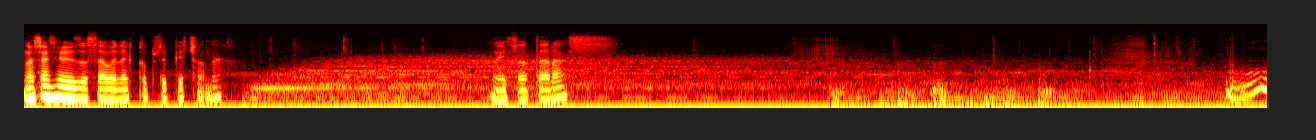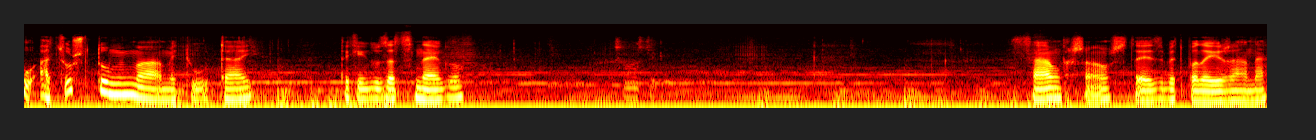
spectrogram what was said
Na szczęście już zostały lekko przypieczone. No i co teraz? A cóż tu my mamy tutaj? Takiego zacnego. Sam chrząszcz to jest zbyt podejrzane.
